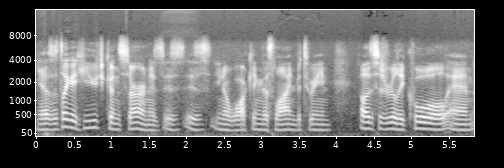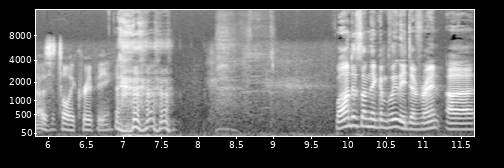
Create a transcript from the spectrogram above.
Yeah, so it's like a huge concern is is is you know walking this line between oh this is really cool and oh, this is totally creepy. well, on to something completely different. Uh,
